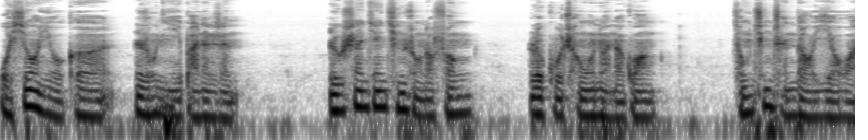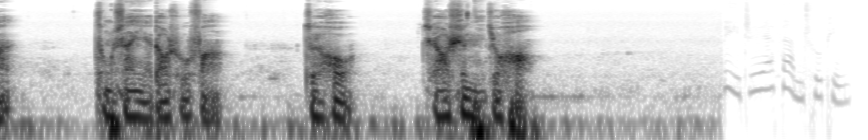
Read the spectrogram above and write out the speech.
我希望有个如你一般的人如山间清爽的风如古城温暖的光。从清晨到夜晚从山野到书房最后只要是你就好。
